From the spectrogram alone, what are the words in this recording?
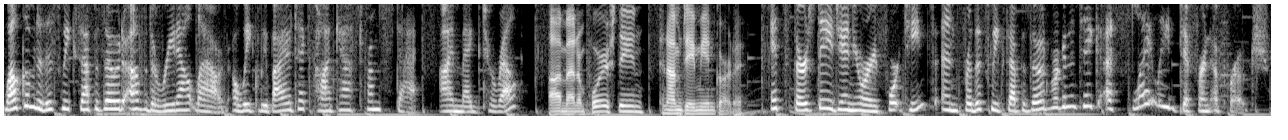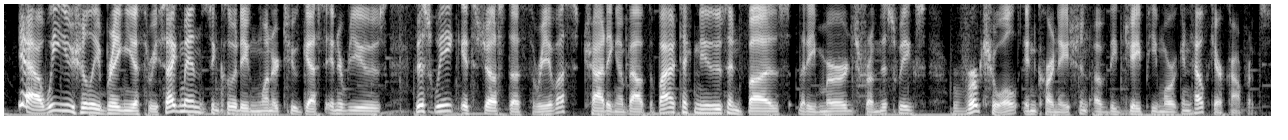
Welcome to this week's episode of The Read Out Loud, a weekly biotech podcast from STAT. I'm Meg Terrell. I'm Adam Feuerstein. And I'm Damian Garde. It's Thursday, January 14th, and for this week's episode, we're going to take a slightly different approach. Yeah, we usually bring you three segments, including one or two guest interviews. This week, it's just the three of us chatting about the biotech news and buzz that emerged from this week's virtual incarnation of the JP Morgan Healthcare Conference.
